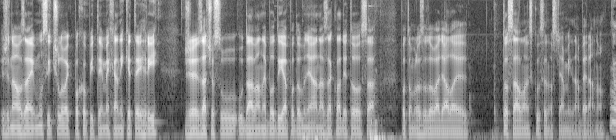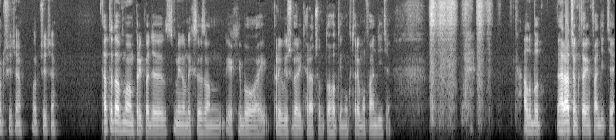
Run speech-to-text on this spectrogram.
že naozaj musí človek pochopiť tej mechanike tej hry, že za čo sú udávané body a podobne a na základe toho sa potom rozhodovať, ale to sa len skúsenosťami naberá. No. Určite, určite. A teda v mojom prípade z minulých sezón je chybou aj príliš veriť hráčom toho týmu, ktorému fandíte. Alebo hráčom, ktorým fandíte.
